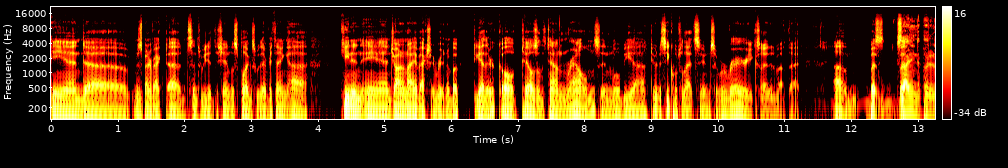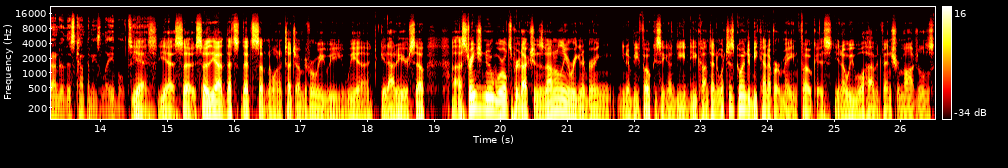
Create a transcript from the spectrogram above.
and as a matter of fact, since we did the shameless plugs with everything, Keenan and John and I have actually written a book together called Tales of the Town Realms, and we'll be uh, doing a sequel to that soon. So we're very excited about that. Um, but, It's but exciting to put it under this company's label too. yes, yes. So, so yeah, that's that's something I want to touch on before we we we uh, get out of here. So, uh, Strange New Worlds Productions. Not only are we going to bring you know be focusing on D and D content, which is going to be kind of our main focus. You know, we will have adventure modules,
